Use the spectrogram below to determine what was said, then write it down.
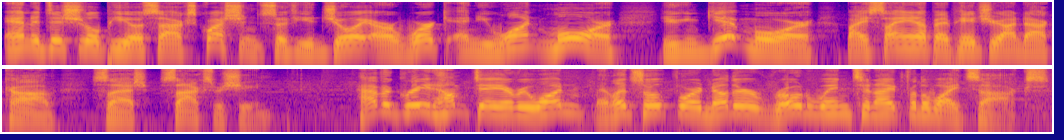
and additional PO Sox questions. So if you enjoy our work and you want more, you can get more by signing up at patreon.com slash soxmachine. Have a great hump day, everyone, and let's hope for another road win tonight for the White Sox.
